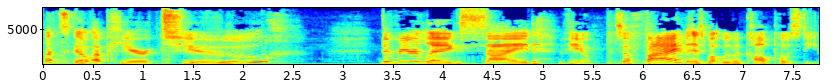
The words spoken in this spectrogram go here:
Let's go up here to the rear leg side view. So five is what we would call posty.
